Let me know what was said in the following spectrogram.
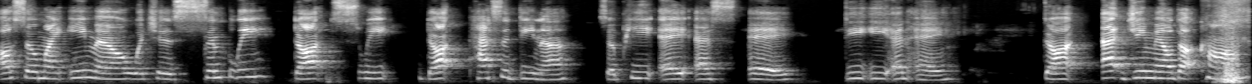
Also, my email, which is simply.sweet.pasadena. So P A S A D E N A dot at gmail.com.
